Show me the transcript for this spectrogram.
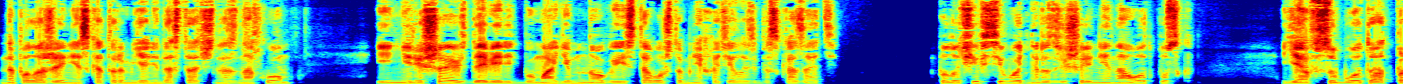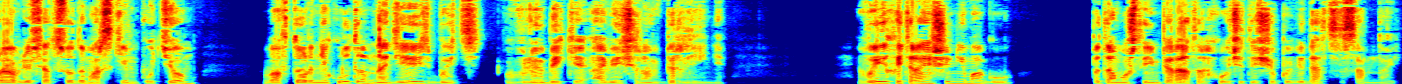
на положение, с которым я недостаточно знаком, и не решаюсь доверить бумаге многое из того, что мне хотелось бы сказать. Получив сегодня разрешение на отпуск, я в субботу отправлюсь отсюда морским путем, во вторник утром надеюсь быть в Любеке, а вечером в Берлине. Выехать раньше не могу, потому что император хочет еще повидаться со мной.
